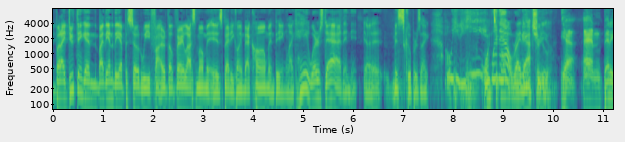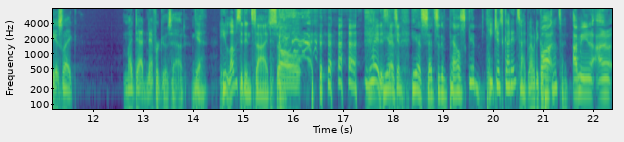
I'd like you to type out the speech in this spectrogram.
but I do think, and by the end of the episode, we find or the very last moment is Betty going back home and being like, "Hey, where's Dad?" And uh, Mrs. Cooper's like, "Oh, he, he Went went, out right after you." you. Yeah. And Betty is like, my dad never goes out. Yeah, he loves it inside." so, Wait a second. he has sensitive pale skin. he just got inside. Why would he go back outside? I mean, I,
